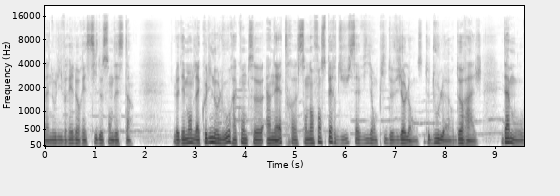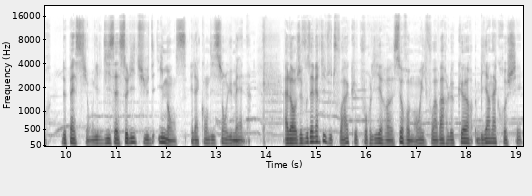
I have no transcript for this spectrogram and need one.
à nous livrer le récit de son destin. Le démon de la colline au loup raconte un être, son enfance perdue, sa vie emplie de violence, de douleur, de rage, d'amour, de passion. Il dit sa solitude immense et la condition humaine. Alors je vous avertis toutefois que pour lire euh, ce roman, il faut avoir le cœur bien accroché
